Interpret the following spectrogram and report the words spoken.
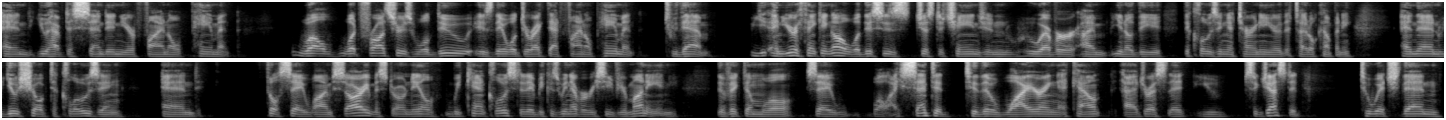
and you have to send in your final payment. Well, what fraudsters will do is they will direct that final payment to them and you're thinking, oh, well, this is just a change in whoever I'm, you know, the the closing attorney or the title company, and then you show up to closing, and they'll say, well, I'm sorry, Mr. O'Neill, we can't close today because we never received your money, and the victim will say, well, I sent it to the wiring account address that you suggested to which then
